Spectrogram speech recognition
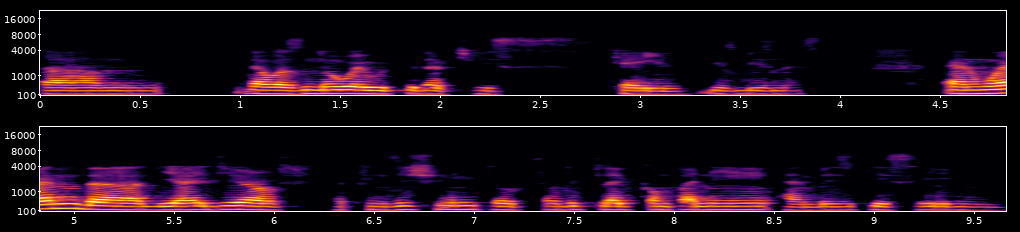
um, there was no way we could actually scale this business. And when the, the idea of transitioning to a product-led company and basically seeing,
